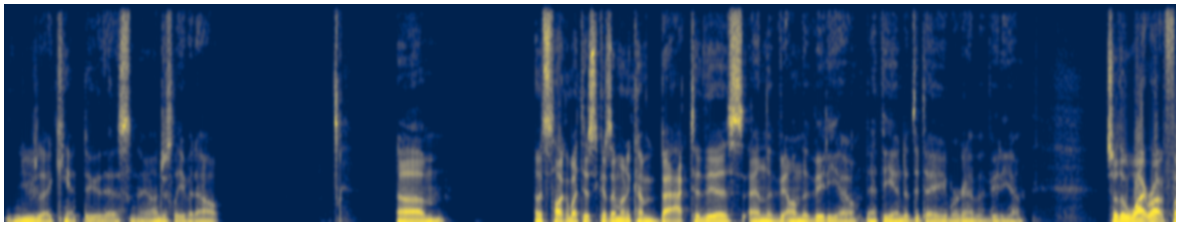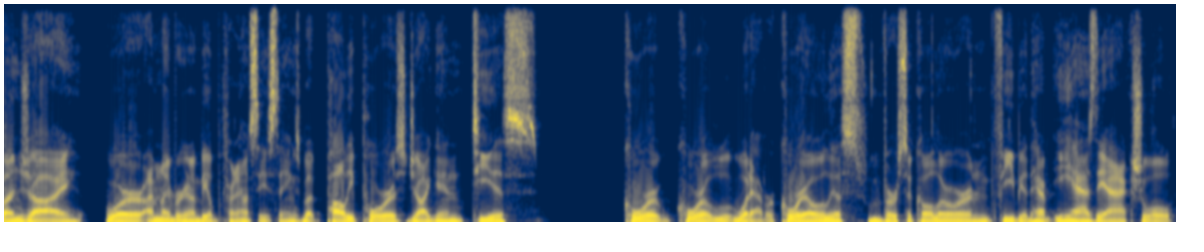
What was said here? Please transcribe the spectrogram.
Usually I can't do this. No, I'll just leave it out. Um, let's talk about this because I'm going to come back to this and the on the video at the end of the day. We're going to have a video. So the white rot fungi were I'm never going to be able to pronounce these things, but Polyporus giganteus, Cor, Cor, whatever, Coriolus versicolor, and Phoebe. Have, he has the actual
